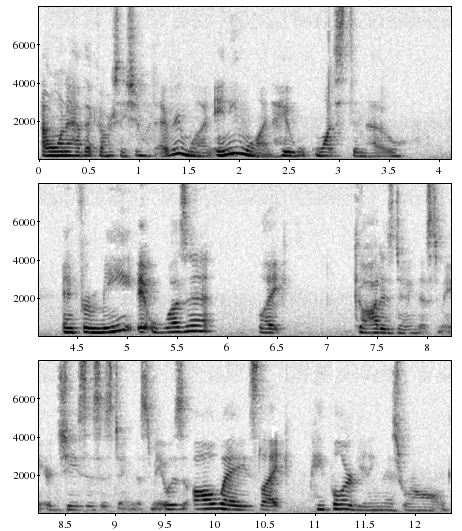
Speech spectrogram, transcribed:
I want to have that conversation with everyone, anyone who wants to know. And for me, it wasn't like God is doing this to me or Jesus is doing this to me. It was always like people are getting this wrong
